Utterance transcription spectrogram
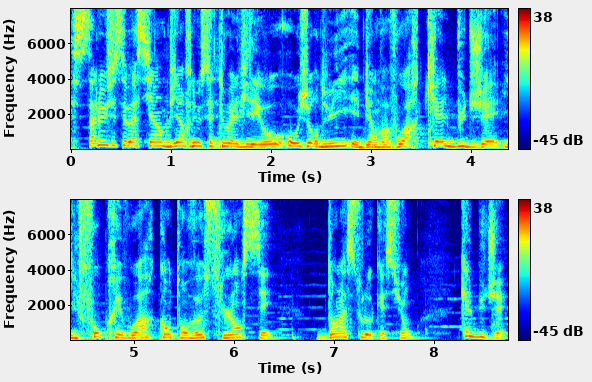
Salut, c'est Sébastien, bienvenue dans cette nouvelle vidéo. Aujourd'hui, eh bien, on va voir quel budget il faut prévoir quand on veut se lancer dans la sous-location. Quel budget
